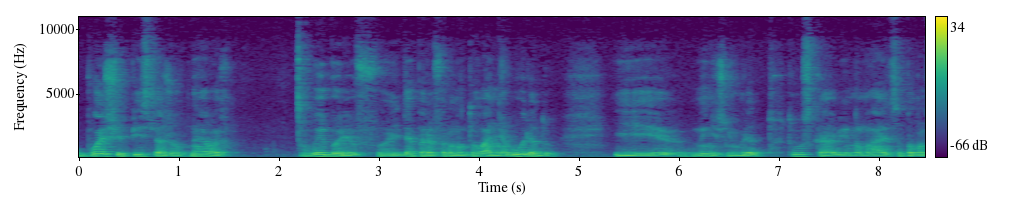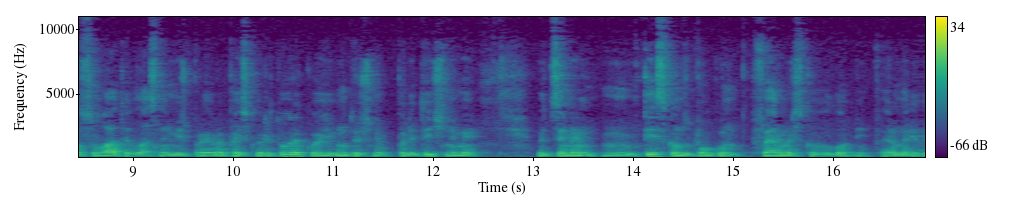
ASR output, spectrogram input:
У Польщі після жовтневих виборів йде переформатування уряду, і нинішній уряд Туска він намагається балансувати власне між проєвропейською риторикою і внутрішньополітичними цими тиском з боку фермерського лобі, фермерів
